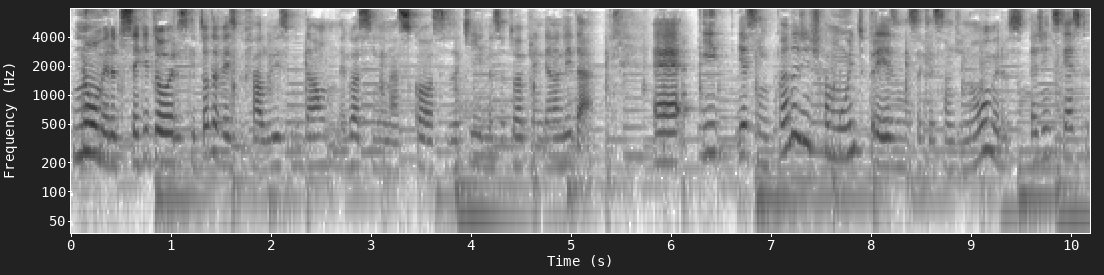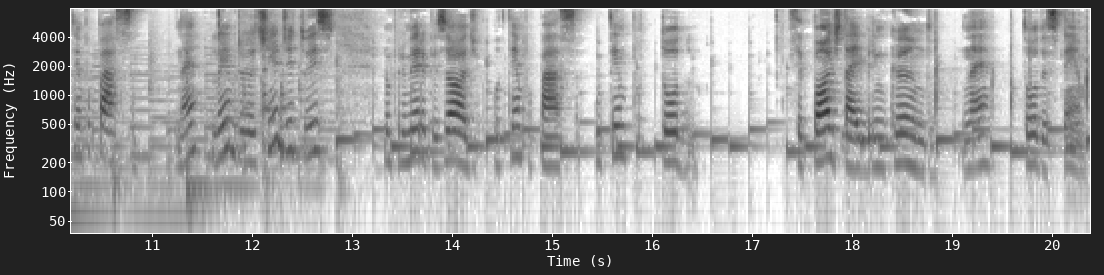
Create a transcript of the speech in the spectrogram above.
número de seguidores, que toda vez que eu falo isso me dá um negocinho nas costas aqui, mas eu tô aprendendo a lidar. É, e, e assim, quando a gente fica muito preso nessa questão de números, a gente esquece que o tempo passa, né? Lembra? Eu já tinha dito isso no primeiro episódio. O tempo passa o tempo todo. Você pode estar aí brincando, né? Todo esse tempo,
